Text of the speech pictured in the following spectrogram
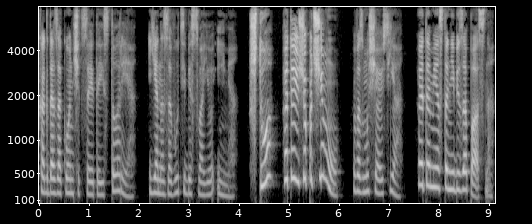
Когда закончится эта история, я назову тебе свое имя. «Что? Это еще почему?» Возмущаюсь я. Это место небезопасно.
